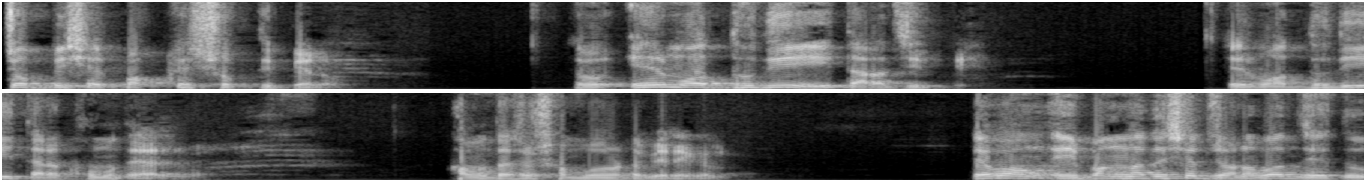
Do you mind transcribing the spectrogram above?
চব্বিশের পক্ষের শক্তি পেল। এবং এর মধ্য দিয়েই তারা জিতবে। এর মধ্য দিয়েই তারা ক্ষমতায় আসবে। ক্ষমতা আসার সম্ভাবনাটা বেড়ে গেল। এবং এই বাংলাদেশের জনগণ যেহেতু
